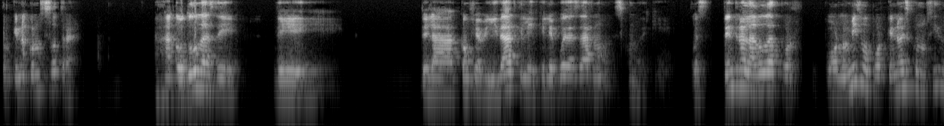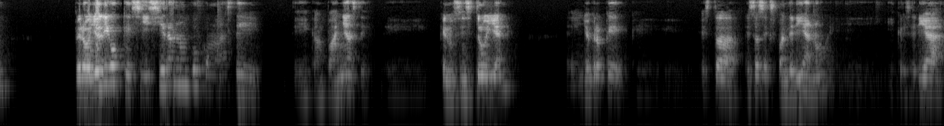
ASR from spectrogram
porque no conoces otra, o dudas de, de, la confiabilidad que le, que le puedas dar, ¿no? Es como de que, pues, te entra la duda por, por lo mismo, porque no es conocido. Pero yo digo que si hicieran un poco más de, campañas de, que nos instruyen, eh, yo creo que, esta, se expandería, ¿no? Y, crecería,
